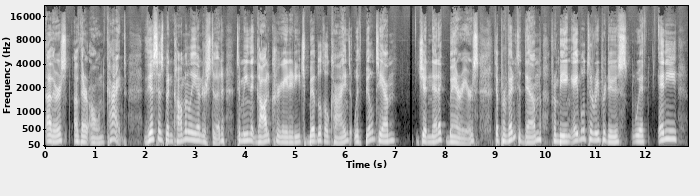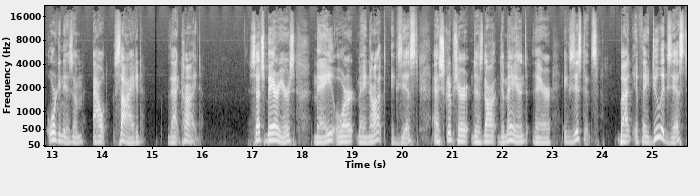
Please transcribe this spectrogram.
others of their own kind. This has been commonly understood to mean that God created each biblical kind with built in genetic barriers that prevented them from being able to reproduce with any organism outside that kind. Such barriers may or may not exist, as Scripture does not demand their existence. But if they do exist,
